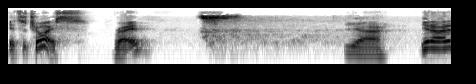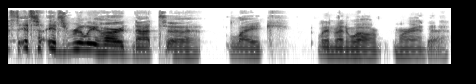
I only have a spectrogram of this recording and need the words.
it's a choice, right? Yeah. You know, it's, it's, it's really hard not to like Lin-Manuel Miranda.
